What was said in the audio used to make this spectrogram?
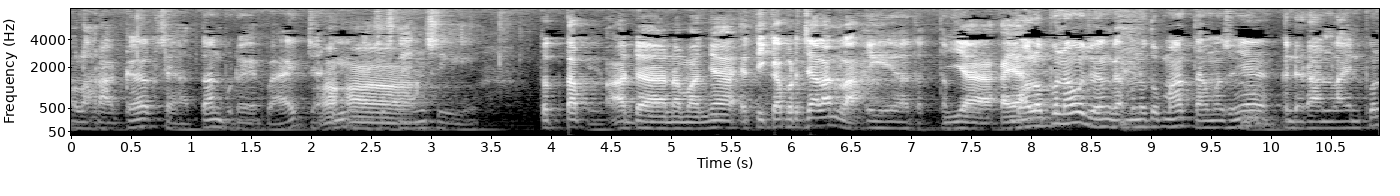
Ol- olahraga kesehatan budaya baik jadi Uh-uh. eksistensi Tetap ada namanya etika berjalan lah. iya tetap Iya, kayak walaupun aku juga nggak menutup mata maksudnya kendaraan lain pun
